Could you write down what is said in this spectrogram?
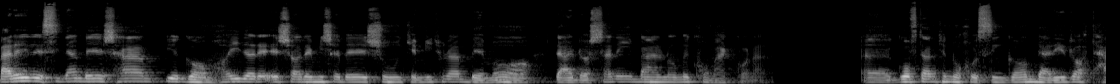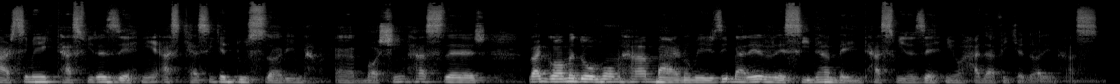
برای رسیدن بهش هم یه گام هایی داره اشاره میشه بهشون که می‌تونن به ما در داشتن این برنامه کمک کنن. گفتم که نخستین گام در این راه ترسیم یک تصویر ذهنی از کسی که دوست داریم باشیم هستش و گام دوم هم برنامه ریزی برای رسیدن به این تصویر ذهنی و هدفی که داریم هست.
